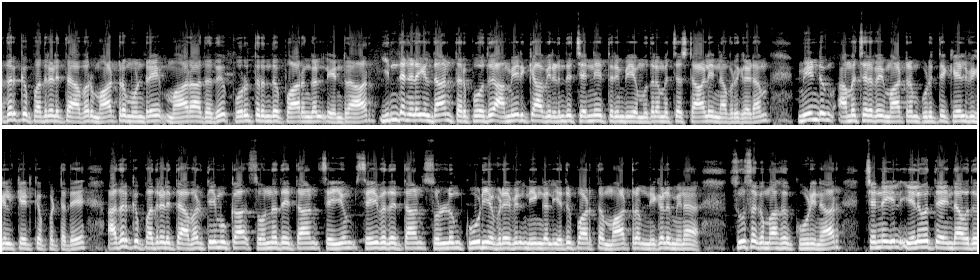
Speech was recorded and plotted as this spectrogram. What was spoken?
அதற்கு பதிலளித்த அவர் மாற்றம் ஒன்றே மாறாதது பொறுத்திருந்து பாருங்கள் என்றார். இந்த நிலையில்தான் தற்போது அமெரிக்காவிலிருந்து சென்னை திரும்பிய முதலமைச்சர் ஸ்டாலின் அவர்களிடம் மீண்டும் அமைச்சரவை மாற்றம் குறித்து கேள்விகள் கேட்கப்பட்டது. அதற்கு பதிலளித்த அவர் திமுக சொன்னதைத்தான் செய்யும் செய்வதைத்தான் சொல்லும் கூடிய விரைவில் நீங்கள் எதிர்பார்த்த மாற்றம் நிகழும் என சூசகமாக கூறினார். சென்னையில் எழுபத்தி ஐந்தாவது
